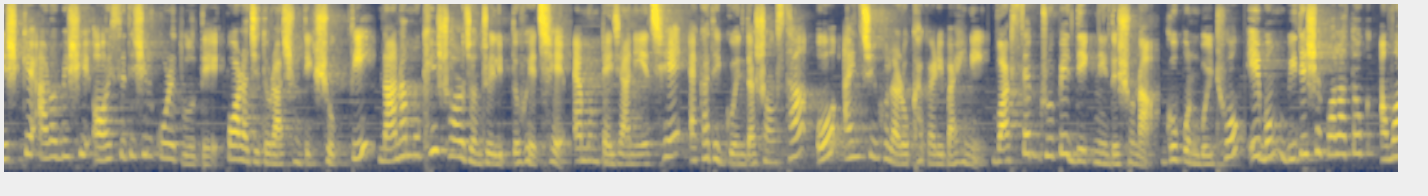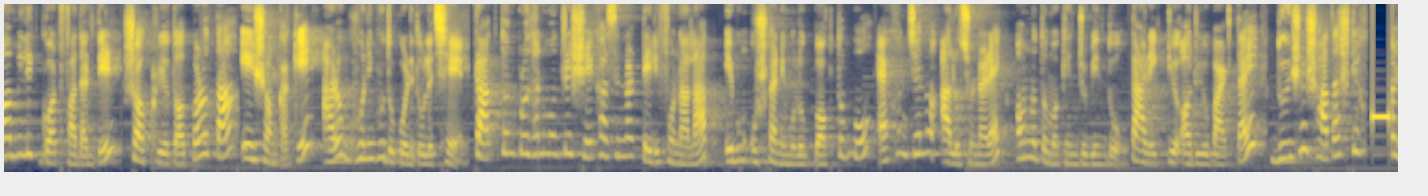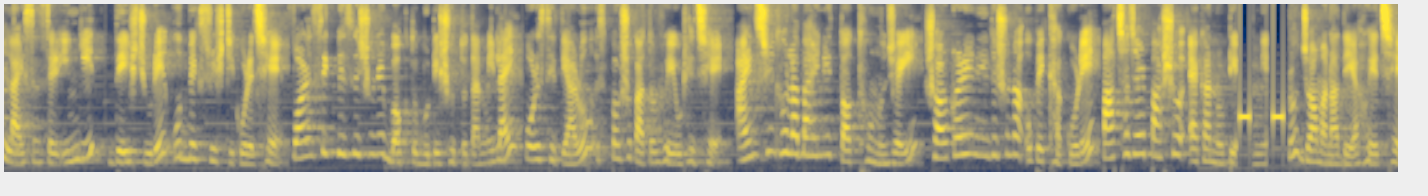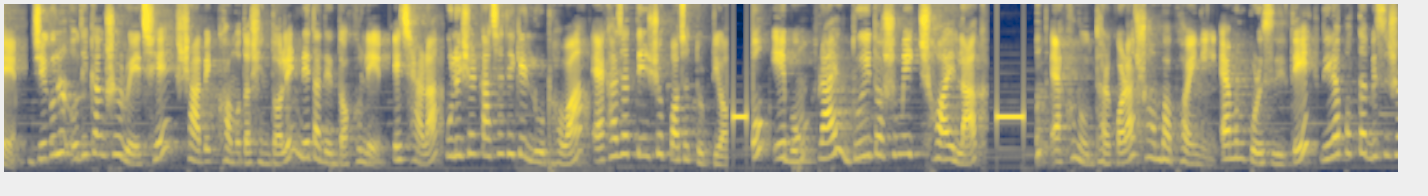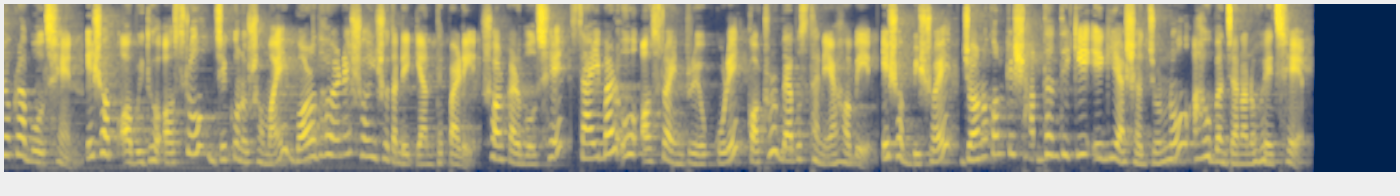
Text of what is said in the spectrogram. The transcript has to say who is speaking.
Speaker 1: দেশকে আরও বেশি অস্থিতিশীল করে তুলতে পরাজিত রাজনৈতিক শক্তি নানামুখী ষড়যন্ত্রে লিপ্ত হয়েছে। এমনটাই জানিয়েছে একাধিক গোয়েন্দা সংস্থা ও আইন শৃঙ্খলা রক্ষাকারী বাহিনী। হোয়াটসঅ্যাপ গ্রুপে দিক নির্দেশনা, গোপন বৈঠক এবং বিদেশে পলাতক আওয়ামী লীগ গডফাদারদের সক্রিয় তৎপরতা এই শঙ্কাকে আরও ঘনীভূত করে তুলেছে। প্রাক্তন প্রধানমন্ত্রী শেখ হাসিনার টেলিফোন আলাপ এবং উস্কানিমূলক বক্তব্য এখন যেন আলোচনার এক অন্যতম কেন্দ্রবিন্দু। তার একটি অডিও বার্তায় দুইশো সাতাশটি লাইসেন্সের ইঙ্গিত দেশ জুড়ে উদ্বেগ সৃষ্টি করেছে। ফরেন্সিক বিশ্লেষণে বক্তব্যটির সত্যতা মিলায় পরিস্থিতি আরও স্পর্শকাতর হয়ে উঠেছে। আইন শৃঙ্খলা বাহিনীর তথ্য অনুযায়ী, সরকারের নির্দেশনা উপেক্ষা করে পাঁচ হাজার পাঁচশো একান্নটি জমা না দেওয়া হয়েছে। যেগুলোর অধিকাংশ রয়েছে সাবেক ক্ষমতাসীন দলের নেতাদের দখলে। এছাড়া পুলিশের কাছে থেকে লুট হওয়া এক হাজার তিনশো পঁচাত্তরটি এবং প্রায় দুই দশমিক ছয় লাখ এখন উদ্ধার করা সম্ভব হয়নি। এমন পরিস্থিতিতে নিরাপত্তা বিশ্লেষকরা বলছেন, এসব অবৈধ অস্ত্র যে কোনো সময় বড় ধরনের সহিংসতা ডেকে আনতে পারে। সরকার বলছে, সাইবার ও অস্ত্র আইন প্রয়োগ করে কঠোর ব্যবস্থা নেওয়া হবে। এসব বিষয়ে জনগণকে সাবধান থেকে এগিয়ে আসার জন্য আহ্বান জানানো হয়েছে।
